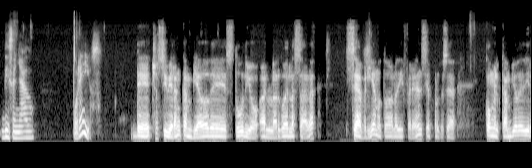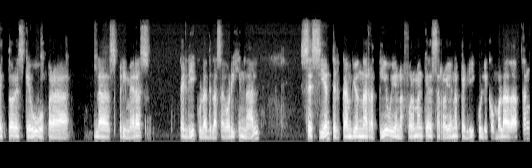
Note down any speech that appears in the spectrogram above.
diseñado por ellos. De hecho, si hubieran cambiado de estudio a lo largo de la saga, se habría notado la diferencia, porque, o sea, con el cambio de directores que hubo para las primeras películas de la saga original, se siente el cambio narrativo y en la forma en que desarrollan la película y cómo la adaptan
